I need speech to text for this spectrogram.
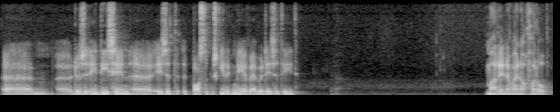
Ehm, dus in die zin is het, past het misschien meer we hebben deze tijd. Maar rennen wij nog voorop?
